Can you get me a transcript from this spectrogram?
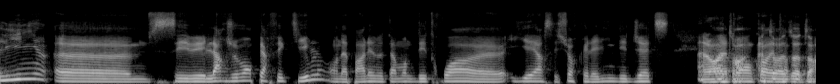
ligne, euh, c'est largement perfectible. On a parlé notamment de Détroit euh, hier. C'est sûr que la ligne des Jets, Alors on attends, attend encore attends, attends.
